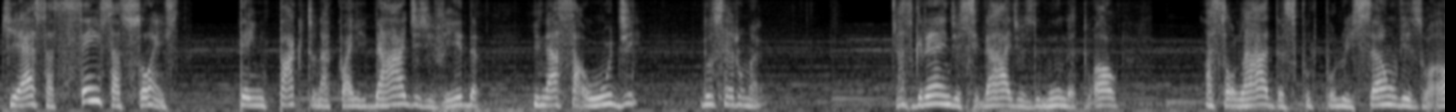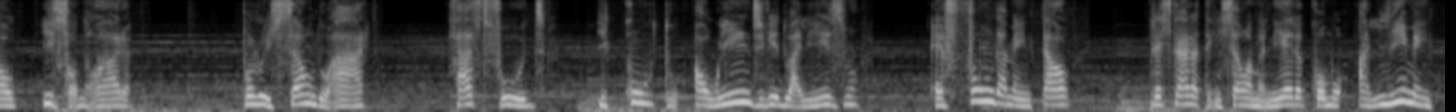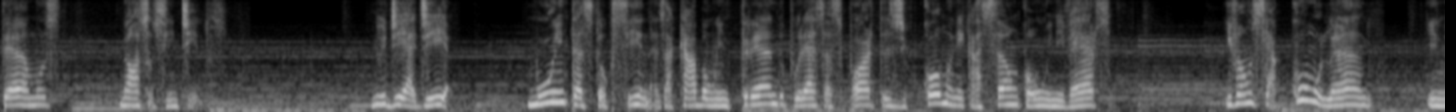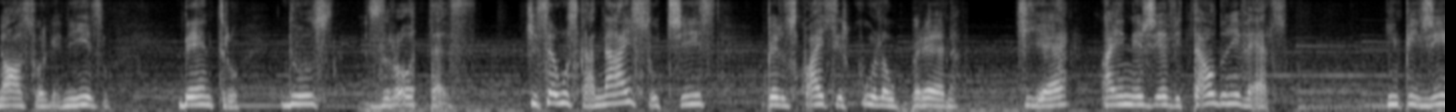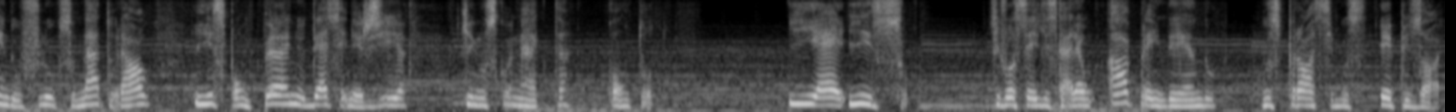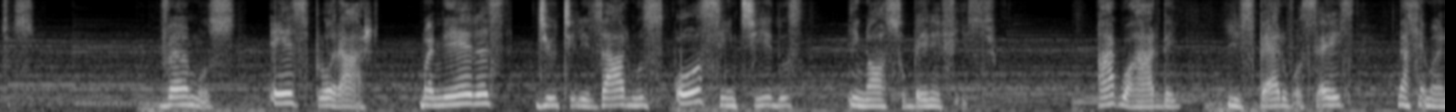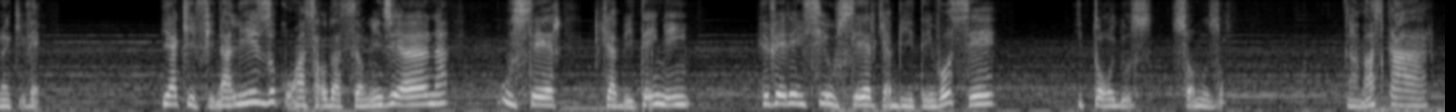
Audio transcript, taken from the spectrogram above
que essas sensações têm impacto na qualidade de vida e na saúde do ser humano. As grandes cidades do mundo atual, assoladas por poluição visual e sonora, poluição do ar, fast food e culto ao individualismo, é fundamental prestar atenção à maneira como alimentamos nossos sentidos. No dia a dia, muitas toxinas acabam entrando por essas portas de comunicação com o universo e vão se acumulando em nosso organismo dentro dos zrotas, que são os canais sutis pelos quais circula o prana, que é a energia vital do universo, impedindo o fluxo natural e espontâneo dessa energia que nos conecta com o todo. E é isso que vocês estarão aprendendo nos próximos episódios. Vamos explorar maneiras de utilizarmos os sentidos em nosso benefício. Aguardem e espero vocês na semana que vem. E aqui finalizo com a saudação indiana: o ser que habita em mim, reverencie o ser que habita em você e todos somos um. Namaskar.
